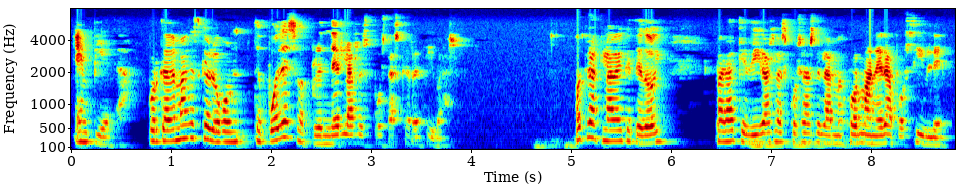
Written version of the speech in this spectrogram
empieza, porque además es que luego te puede sorprender las respuestas que recibas. Otra clave que te doy para que digas las cosas de la mejor manera posible.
